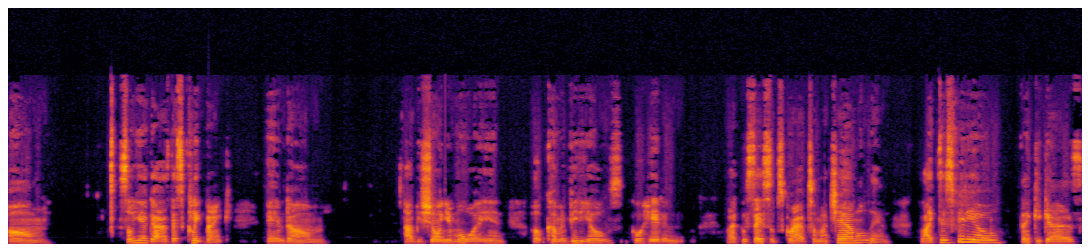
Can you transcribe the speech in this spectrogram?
Um so yeah guys that's clickbank. And um i'll be showing you more in upcoming videos. Go ahead and like we say subscribe to my channel and like this video. Thank you guys.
